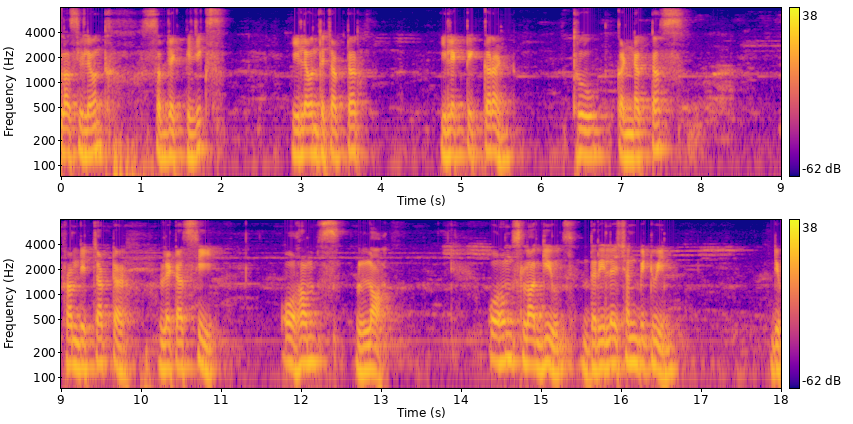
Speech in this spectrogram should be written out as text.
Class eleventh subject physics eleventh chapter electric current through conductors from this chapter let us see Ohm's law Ohm's law gives the relation between the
